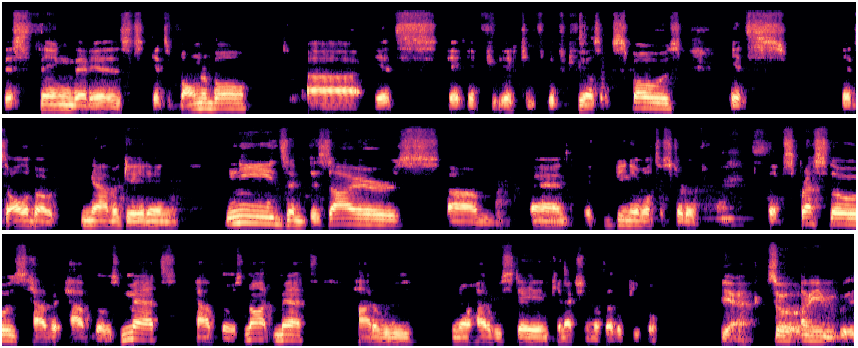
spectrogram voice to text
this thing that is it's vulnerable. Uh, it's it it it, can, it feels exposed. It's it's all about navigating needs and desires um, and being able to sort of express those, have it, have those met, have those not met. How do we, you know, how do we stay in connection with other people? Yeah. So, I mean,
